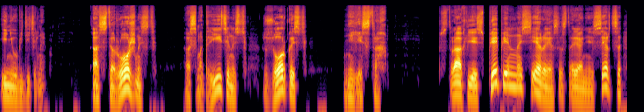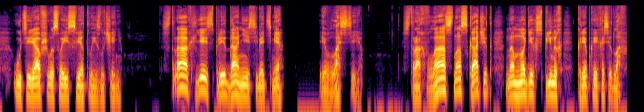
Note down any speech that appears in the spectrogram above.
и неубедительное. Осторожность, осмотрительность, зоркость не есть страх. Страх есть пепельно-серое состояние сердца, утерявшего свои светлые излучения. Страх есть предание себя тьме и власть ее. Страх властно скачет на многих спинах, крепко их оседлав.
